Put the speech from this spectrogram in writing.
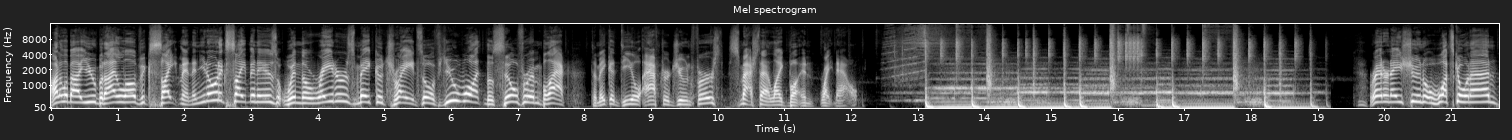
I don't know about you, but I love excitement. And you know what excitement is? When the Raiders make a trade. So if you want the silver and black to make a deal after June 1st, smash that like button right now. Raider Nation, what's going on?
